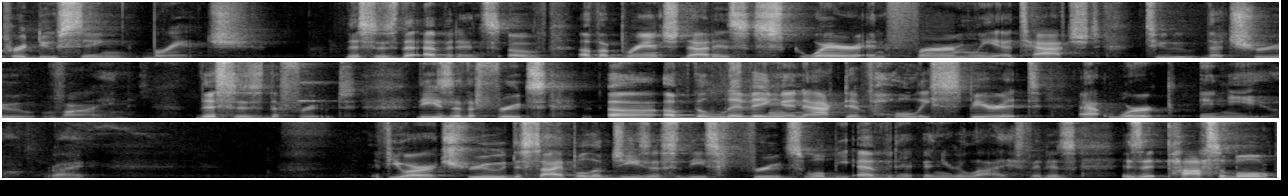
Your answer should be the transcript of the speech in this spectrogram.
producing branch. This is the evidence of, of a branch that is square and firmly attached to the true vine. This is the fruit. These are the fruits uh, of the living and active Holy Spirit at work in you, right? If you are a true disciple of Jesus, these fruits will be evident in your life. It is, is it possible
